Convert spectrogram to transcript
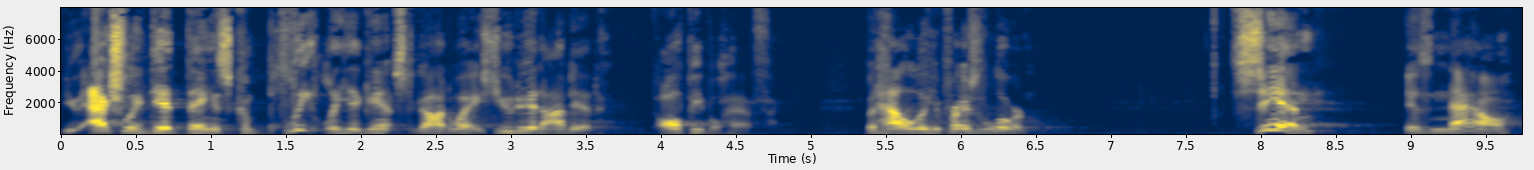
You actually did things completely against God's ways. You did, I did. All people have. But hallelujah, praise the Lord. Sin is now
